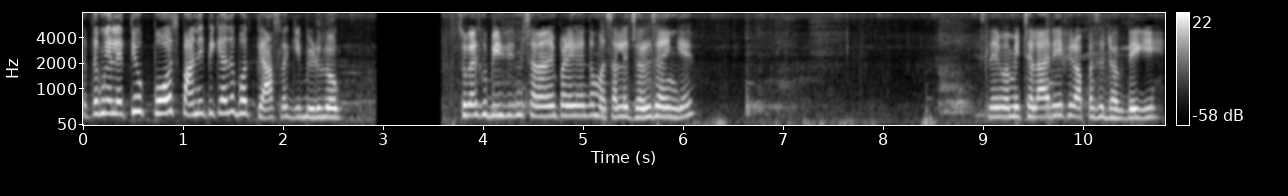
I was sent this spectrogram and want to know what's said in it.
तब तक मैं लेती हूँ पोज पानी पी के तो बहुत प्यास लगी बीड़ू लोग। सो so, इसको बीच बीच में चलाना पड़ेगा तो मसाले जल जाएँगे। इसलिए मम्मी चला रही है फिर वापस से ढक देगी।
